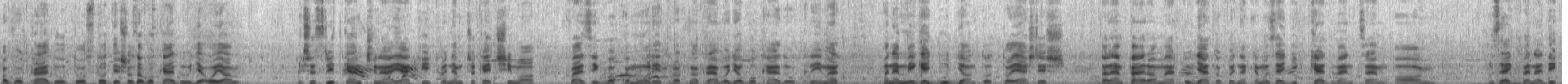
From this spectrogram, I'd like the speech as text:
avokádó tosztot, és az avokádó ugye olyan, és ezt ritkán csinálják így, hogy nem csak egy sima kvázi guacamole raknak rá, vagy avokádó krémet, hanem még egy budjantott tojást, és talán páran már tudjátok, hogy nekem az egyik kedvencem a, az Egg Benedict,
